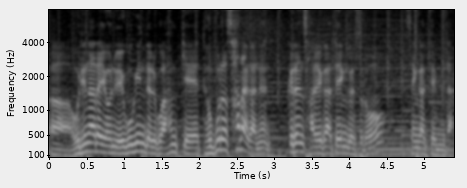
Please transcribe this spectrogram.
어, 우리나라에 온 외국인들과 함께 더불어 살아가는 그런 사회가 된 것으로 생각됩니다.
